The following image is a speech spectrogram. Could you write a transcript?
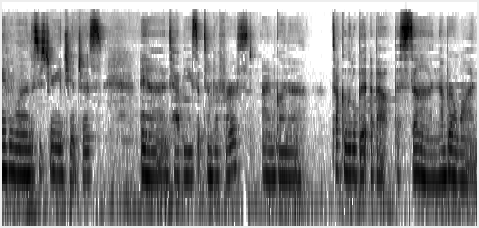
Hi everyone, this is Cherry Enchantress, and happy September 1st. I'm going to talk a little bit about the sun. Number one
